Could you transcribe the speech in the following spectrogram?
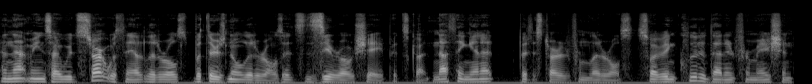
and that means I would start with literals but there's no literals it's zero shape it's got nothing in it but it started from literals. So I've included that information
